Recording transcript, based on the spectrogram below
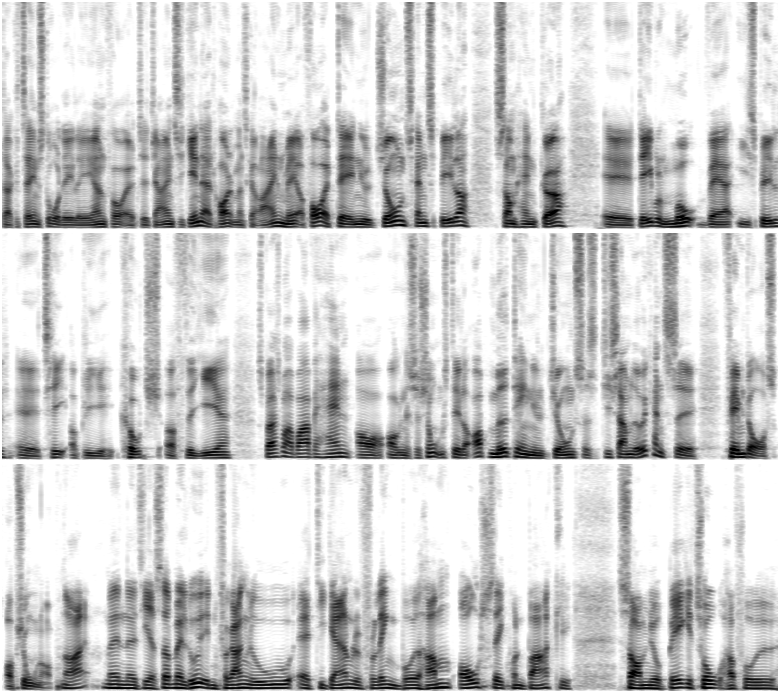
der kan tage en stor del af æren for, at Giants igen er et hold, man skal regne med, og for at Daniel Jones, han spiller, som han gør. Uh, Dable må være i spil uh, til at blive coach of the year. Spørgsmålet er bare, hvad han og organisationen stiller op med Daniel Jones. Altså, de samlede jo ikke hans øh, femteårs option op. Nej, men øh, de har så meldt ud i den forgangne uge, at de gerne vil forlænge både ham og Saquon Barkley, som jo begge to har fået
